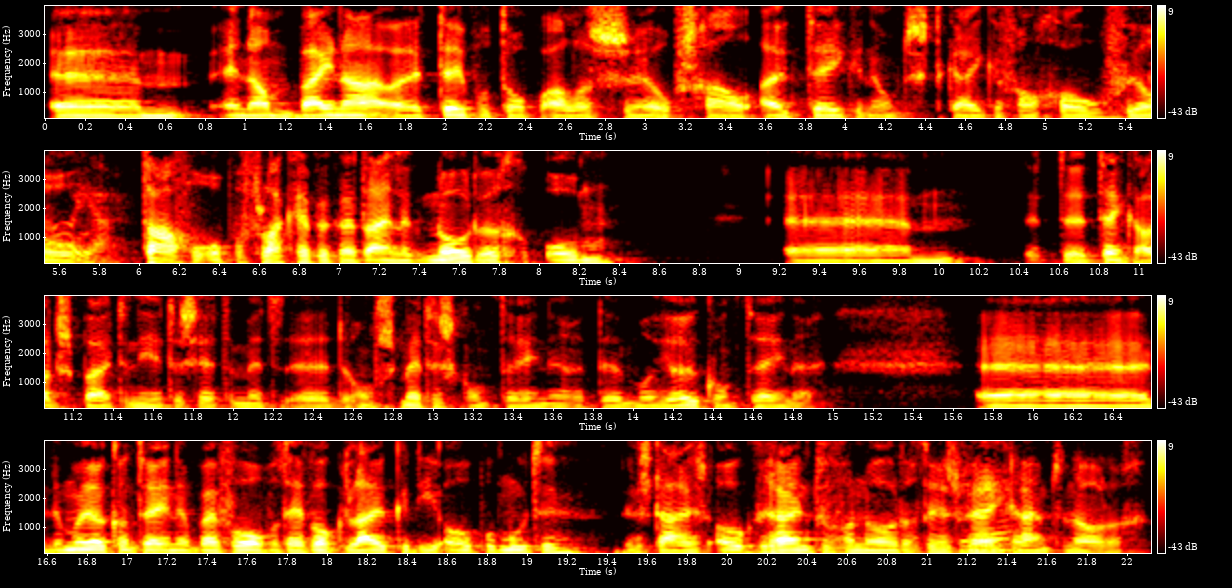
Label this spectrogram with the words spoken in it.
Um, en dan bijna uh, tabletop alles uh, op schaal uittekenen om te kijken van goh, hoeveel oh, ja. tafeloppervlak heb ik uiteindelijk nodig om um, de tankauto's neer te zetten met uh, de ontsmettingscontainer, de milieucontainer. De milieucontainer bijvoorbeeld heeft ook luiken die open moeten. Dus daar is ook ruimte voor nodig, er is ja. werkruimte nodig.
